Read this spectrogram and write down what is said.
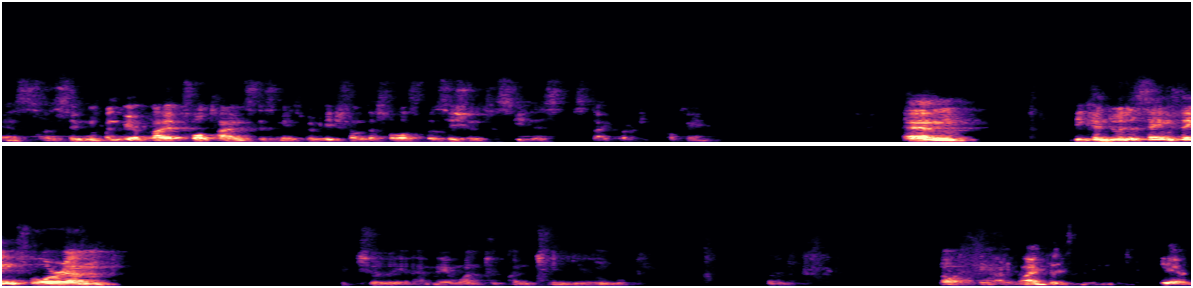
Yes, so sigma, when we apply it four times, this means we reach from the fourth position to see this, this. Okay. Um, we can do the same thing for, um, actually, I may want to continue. No, I think I'll write this here.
